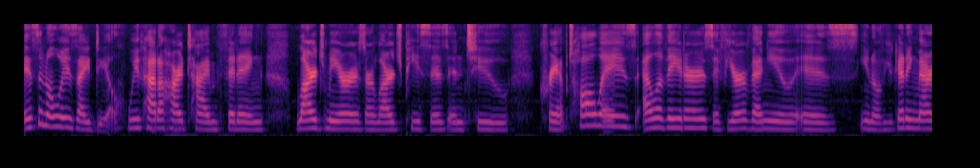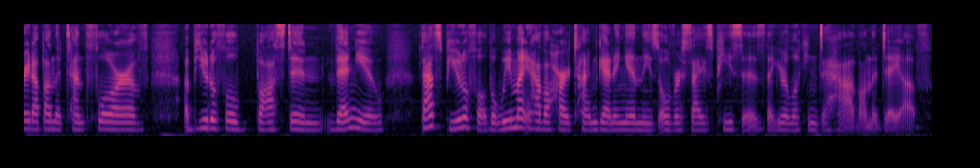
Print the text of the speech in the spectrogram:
isn't always ideal. We've had a hard time fitting large mirrors or large pieces into cramped hallways, elevators. If your venue is, you know, if you're getting married up on the 10th floor of a beautiful Boston venue, that's beautiful, but we might have a hard time getting in these oversized pieces that you're looking to have on the day of.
